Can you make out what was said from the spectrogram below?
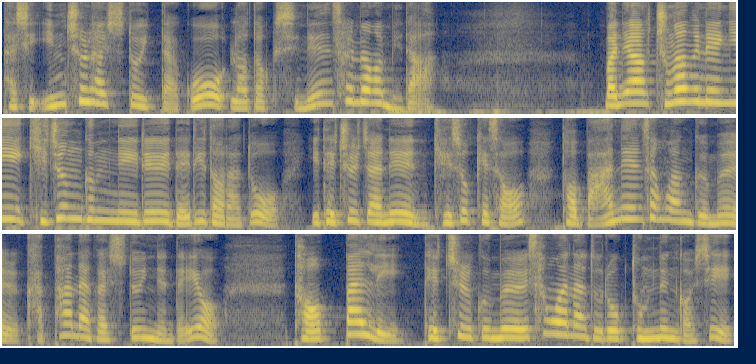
다시 인출할 수도 있다고 러덕 씨는 설명합니다. 만약 중앙은행이 기준금리를 내리더라도 이 대출자는 계속해서 더 많은 상환금을 갚아 나갈 수도 있는데요. 더 빨리 대출금을 상환하도록 돕는 것이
